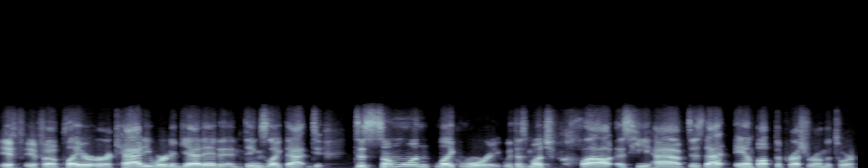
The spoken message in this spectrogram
if if a player or a caddy were to get it and things like that. Do, does someone like rory with as much clout as he have does that amp up the pressure on the tour?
